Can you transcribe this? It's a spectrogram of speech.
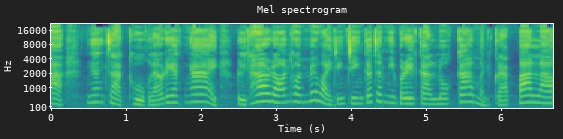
ค่ะ เนื่องจากถูกแล้วเรียกง่าย หรือถ้าร้อนทนไม่ไหวจริง ๆ ก็จะมีบริการโลก้าเหมือนแกร็บบ้านเรา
